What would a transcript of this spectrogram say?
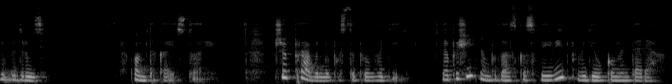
Любі друзі, як вам така історія? Чи правильно поступив водій? Напишіть нам, будь ласка, свої відповіді у коментарях.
